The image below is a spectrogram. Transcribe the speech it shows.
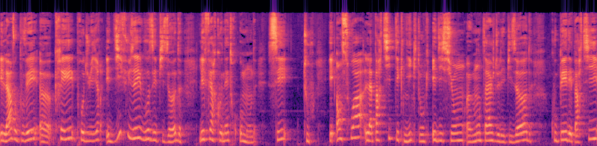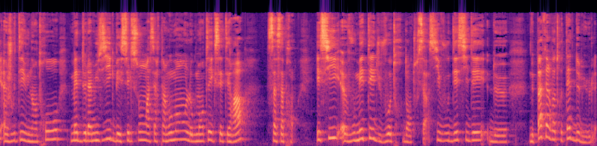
Et là, vous pouvez euh, créer, produire et diffuser vos épisodes, les faire connaître au monde. C'est tout. Et en soi, la partie technique, donc édition, euh, montage de l'épisode, couper des parties, ajouter une intro, mettre de la musique, baisser le son à certains moments, l'augmenter, etc ça s'apprend. Et si euh, vous mettez du vôtre dans tout ça, si vous décidez de ne pas faire votre tête de mule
